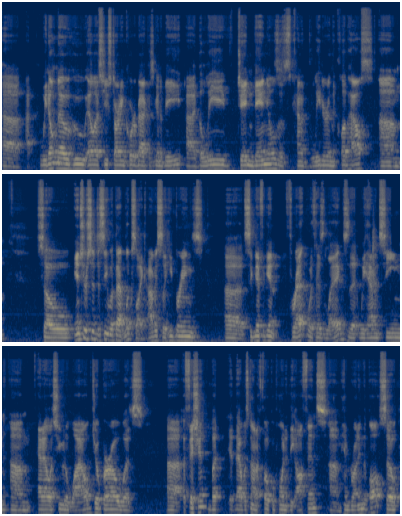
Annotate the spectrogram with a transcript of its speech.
Uh, we don't know who LSU starting quarterback is going to be. I believe Jayden Daniels is kind of the leader in the clubhouse. Um, so interested to see what that looks like. Obviously, he brings a significant threat with his legs that we haven't seen um, at LSU in a while. Joe Burrow was uh, efficient, but that was not a focal point of the offense, um, him running the ball. So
